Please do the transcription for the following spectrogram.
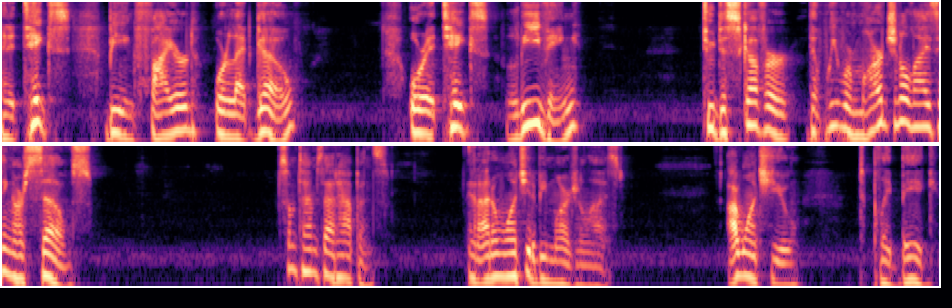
and it takes being fired or let go, or it takes leaving to discover that we were marginalizing ourselves. Sometimes that happens. And I don't want you to be marginalized. I want you to play big.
